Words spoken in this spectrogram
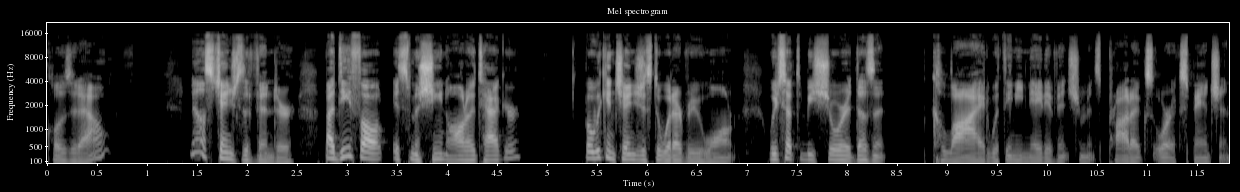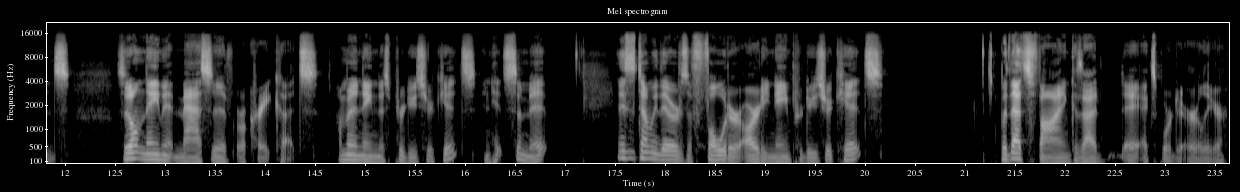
close it out. Now let's change the vendor. By default, it's Maschine Auto Tagger, but we can change this to whatever we want. We just have to be sure it doesn't collide with any Native Instruments products or expansions. So don't name it Massive or Crate Cuts. I'm going to name this Producer Kits and hit Submit. This is telling me there's a folder already named Producer Kits. But that's fine because I exported it earlier.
